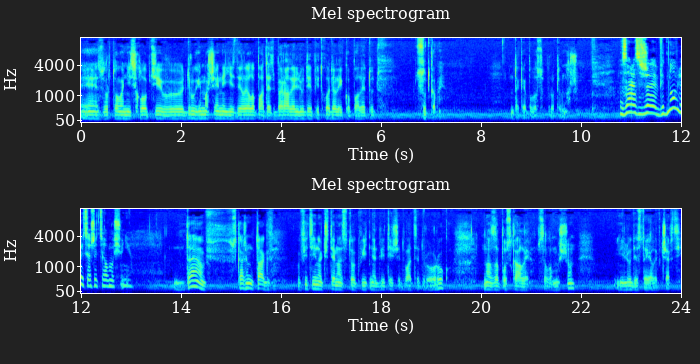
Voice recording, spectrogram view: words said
е, згуртованість хлопців, другі машини їздили, лопати збирали, люди підходили і копали тут сутками. Таке було супротив наш. Зараз вже відновлюється життя в Мощуні? Да, скажімо так, офіційно 14 квітня 2022 року нас запускали в село Мущун, і люди стояли в черзі.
